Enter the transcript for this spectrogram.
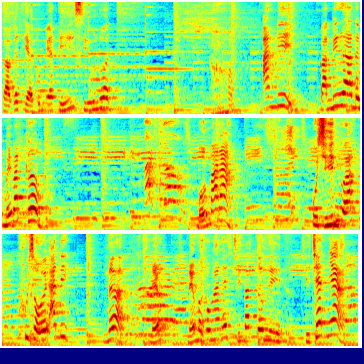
Và cái thìa cũng bé tí xíu luôn. Ăn đi. Bạn biết ăn được mấy bát cơm. Bốn bát à ui chín quá. Ui rồi ăn đi. Nữa nếu nếu mà không ăn hết chín bát cơm thì thì chết nhá.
